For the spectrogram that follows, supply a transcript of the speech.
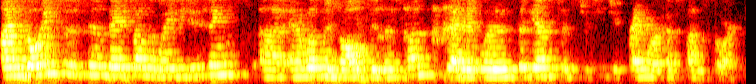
I'm going to assume, based on the way we do things, uh, and I wasn't involved in this one, that it was against a strategic framework of some sort.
